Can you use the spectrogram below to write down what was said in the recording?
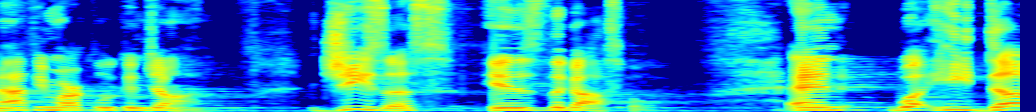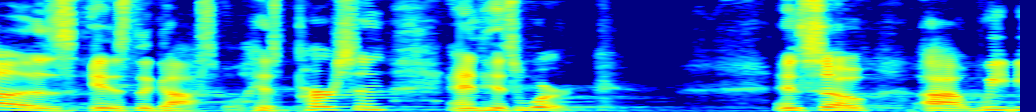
Matthew, Mark, Luke, and John. Jesus is the gospel. And what he does is the gospel, his person and his work. And so uh, we,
